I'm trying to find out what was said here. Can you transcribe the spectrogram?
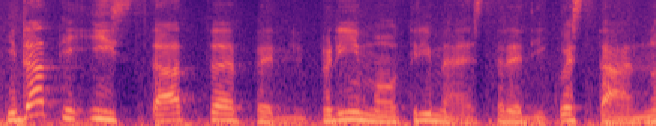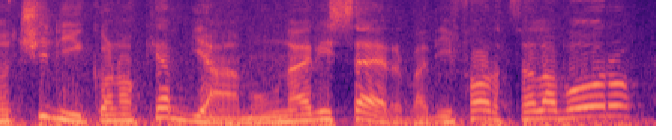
I dati Istat per il primo trimestre di quest'anno ci dicono che abbiamo una riserva di forza lavoro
